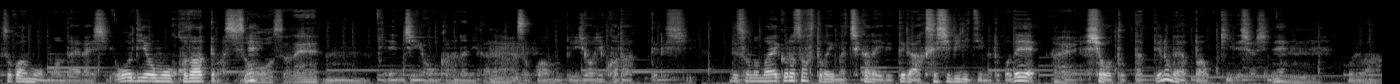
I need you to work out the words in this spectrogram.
そこはもう問題ないし、オーディオもこだわってますしそうね。ですよね。うん。エンジン音から何から、うんそこは本当に非常にこだわってるし。で、そのマイクロソフトが今力入れてるアクセシビリティのとこではい。賞を取ったっていうのもやっぱ大きいでしょうしね。うんこれは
